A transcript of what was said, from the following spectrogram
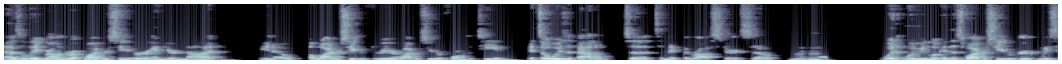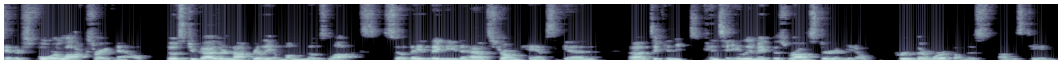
as a late round wide receiver, and you're not, you know, a wide receiver three or wide receiver four on the team, it's always a battle to to make the roster. So, mm-hmm when, when we look at this wide receiver group and we say there's four locks right now, those two guys are not really among those locks. So they, they need to have strong camps again uh, to con- continually make this roster and you know prove their worth on this on this team.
